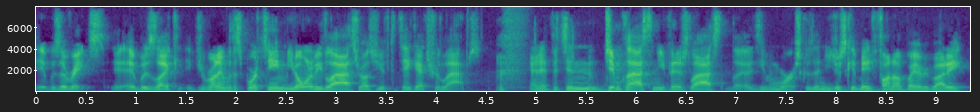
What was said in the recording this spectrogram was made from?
it was a race. It, it was like if you're running with a sports team, you don't want to be last, or else you have to take extra laps. and if it's in gym class and you finish last, it's even worse because then you just get made fun of by everybody.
